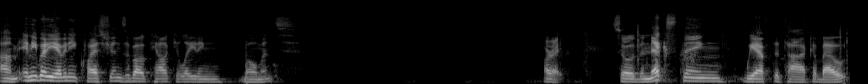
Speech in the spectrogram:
Um, anybody have any questions about calculating moments? All right. So the next thing we have to talk about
